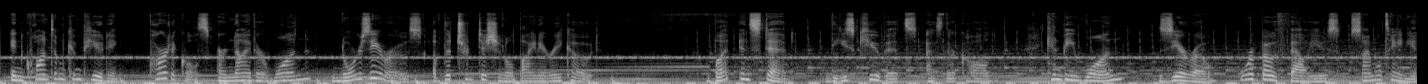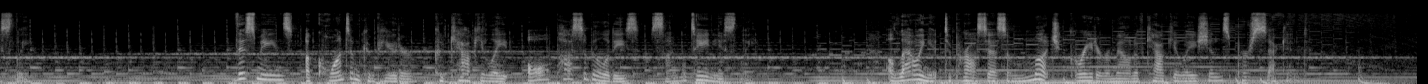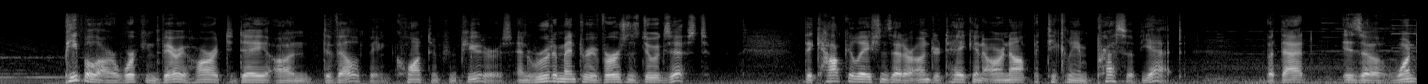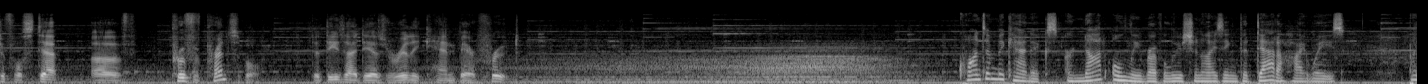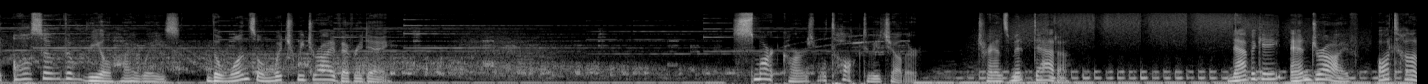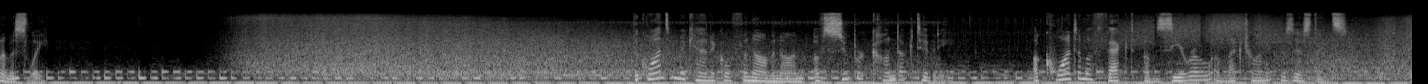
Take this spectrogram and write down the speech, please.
In quantum computing, particles are neither one nor zeros of the traditional binary code. But instead, these qubits, as they're called, can be 1, 0, or both values simultaneously. This means a quantum computer could calculate all possibilities simultaneously, allowing it to process a much greater amount of calculations per second. People are working very hard today on developing quantum computers, and rudimentary versions do exist. The calculations that are undertaken are not particularly impressive yet, but that is a wonderful step of proof of principle that these ideas really can bear fruit. Quantum mechanics are not only revolutionizing the data highways, but also the real highways, the ones on which we drive every day. Smart cars will talk to each other, transmit data, navigate and drive autonomously the quantum mechanical phenomenon of superconductivity, a quantum effect of zero electronic resistance,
